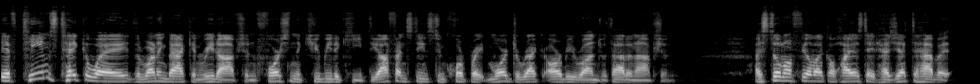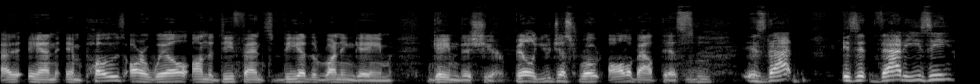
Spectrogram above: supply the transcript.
If teams take away the running back and read option, forcing the QB to keep, the offense needs to incorporate more direct RB runs without an option. I still don't feel like Ohio State has yet to have a, a, an impose our will on the defense via the running game game this year. Bill, you just wrote all about this. Mm-hmm. Is that is it that easy?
